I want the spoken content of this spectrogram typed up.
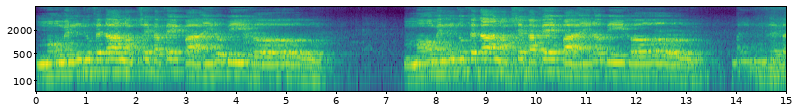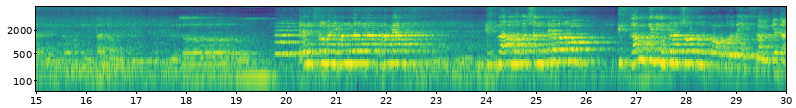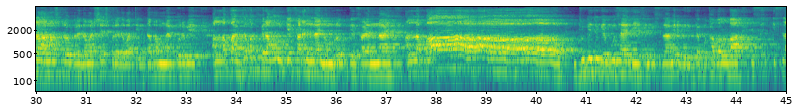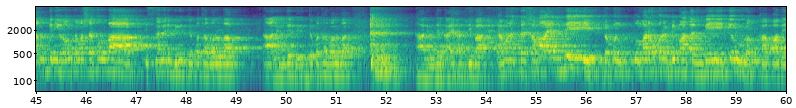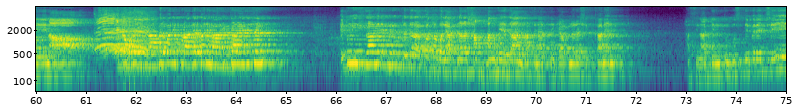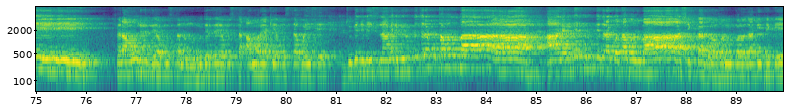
মোমেন জুফেদা নকশে cafe পাই রবি মোমেন জুফেদা নকশে cafe পাই রবি এরে মুসলমান ইমানদার আল্লাহর ইসলাম হলো শান্তির ধর্ম, ইসলামকে নিয়ে যারা ষড়যন্ত্র। করবে যারা নষ্ট করে দেওয়ার শেষ করে দেওয়ার চিন্তা ভাবনা করবে, আল্লাহ পাক যেমন ফেরাউনকে ছাড়েন নাই, নমরুদকে ছাড়েন নাই, আল্লাহ পাক যুগে যুগে বুঝায় দিয়েছেন, ইসলামের বিরুদ্ধে কথা বলবা ইসলামকে নিয়ে রং তামাশা করবা, ইসলামের বিরুদ্ধে কথা বলবা, আলেমদের বিরুদ্ধে কথা বলবা। আলেমদের গায়ে হাত দিবা। এমন একটা সময় আসবে যখন তোমার উপরে বিপদ আসবে, কেউ রক্ষা পাবে না। এটা হলো ইসলামের বাণী, কোরআনের বাণী, মালিক জানাই এজন্য ইসলামের বিরুদ্ধে যারা কথা বলে, আপনারা সাবধান হয়ে যান। হাসিনার থেকে আপনারা শিক্ষা নেন। হাসিনা কিন্তু বুঝতে পেরেছে, ফেরাউনের যে অবস্থা, নমরুদের যে অবস্থা, আমার একই অবস্থা হয়েছে। যুগে যুগে ইসলামের বিরুদ্ধে যারা কথা বলবা, আলেমদের বিরুদ্ধে যারা কথা বলবা, শিক্ষা গ্রহণ করো জাতি থেকে।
